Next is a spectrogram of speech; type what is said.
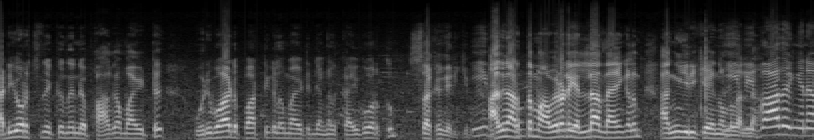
അടിയുറച്ചു നിൽക്കുന്നതിന്റെ ഭാഗമായിട്ട് ഒരുപാട് പാർട്ടികളുമായിട്ട് ഞങ്ങൾ കൈകോർക്കും സഹകരിക്കും. അതിനർത്ഥം അവരുടെ എല്ലാ നയങ്ങളും അംഗീകരിക്കുക എന്നുള്ളതല്ല. വിവാദം ഇങ്ങനെ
